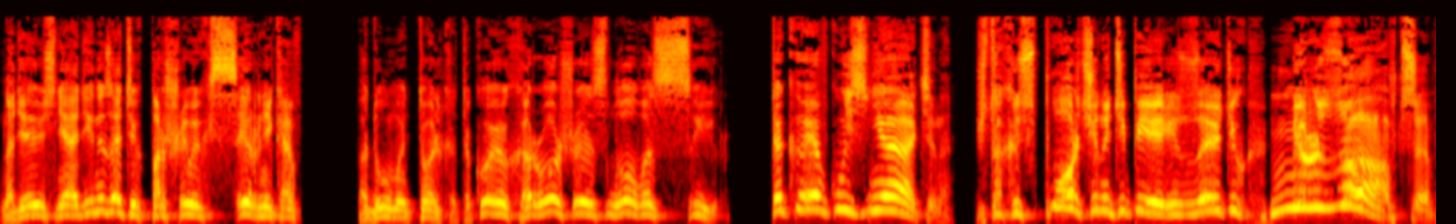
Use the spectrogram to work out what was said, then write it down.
Надеюсь, не один из этих паршивых сырников. Подумать только, такое хорошее слово «сыр». Такая вкуснятина! И так испорчена теперь из-за этих мерзавцев!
